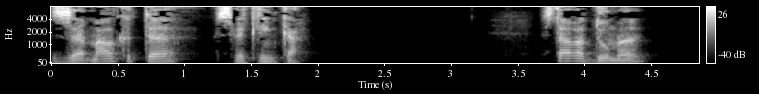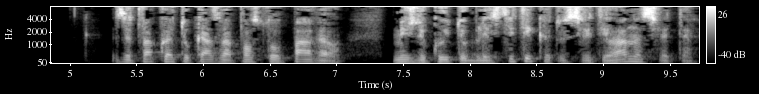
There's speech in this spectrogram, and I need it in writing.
за малката светлинка. Става дума за това, което казва апостол Павел, между които блестите като светила на света.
